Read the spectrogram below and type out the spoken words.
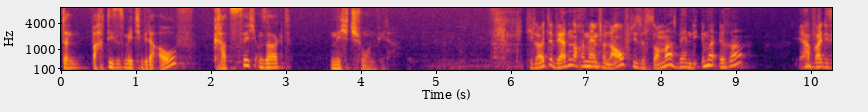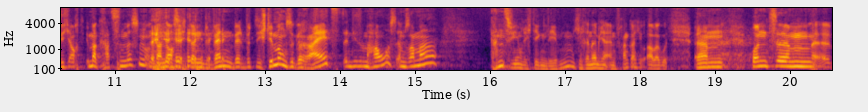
dann wacht dieses Mädchen wieder auf, kratzt sich und sagt, nicht schon wieder. Die Leute werden auch immer im Verlauf dieses Sommers, werden die immer irrer. Ja, weil die sich auch immer kratzen müssen und dann auch sich, dann werden, wird die Stimmung so gereizt in diesem Haus im Sommer. Ganz wie im richtigen Leben. Ich erinnere mich an einen Frankreich, aber gut. Ähm, und ähm, äh,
